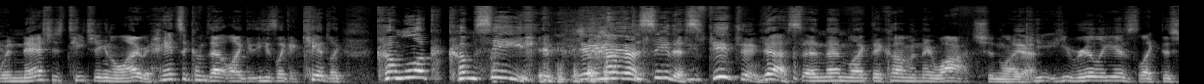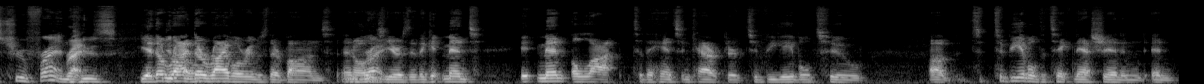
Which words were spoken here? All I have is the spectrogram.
when Nash is teaching in the library. Hansen comes out like he's like a kid, like "Come look, come see, yeah, you yeah, have yeah. to see He's this." teaching. Yes, and then like they come and they watch, and like Yeah. he, he really is like this true friend Right. who's Yeah, their, You ri- know- their rivalry was their bond, and all Right. these years, I think it meant it meant a lot to the Hansen character to be able to, um, to, to be able to take Nash in and, and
